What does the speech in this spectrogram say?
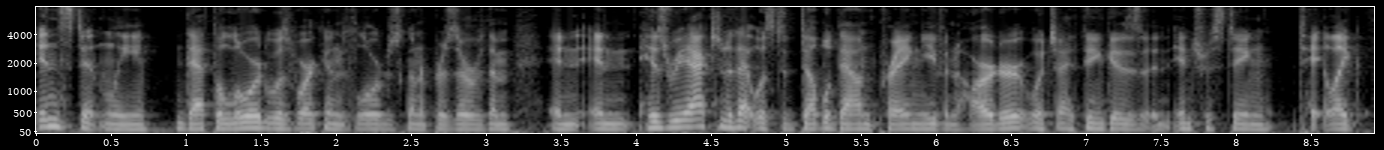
instantly that the Lord was working, the Lord was going to preserve them, and and his reaction to that was to double down, praying even harder, which I think is an interesting. Ta- like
